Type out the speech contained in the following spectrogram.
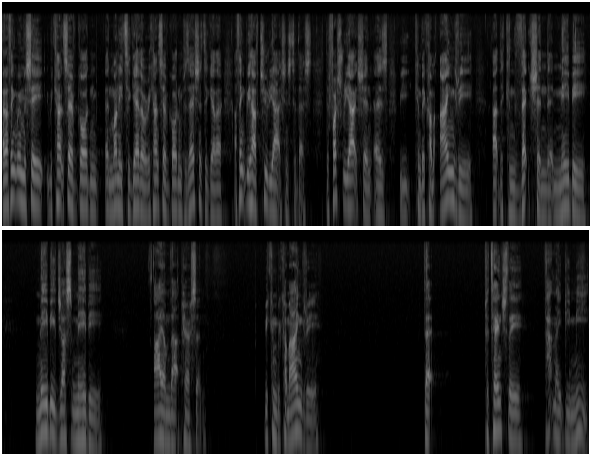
And I think when we say we can't serve God and, money together, or we can't serve God and possessions together, I think we have two reactions to this. The first reaction is we can become angry at the conviction that maybe, maybe, just maybe, I am that person. We can become angry that potentially that might be me.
